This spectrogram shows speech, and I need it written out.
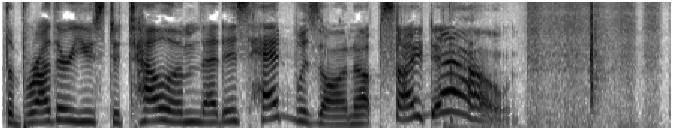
the brother used to tell him that his head was on upside down.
